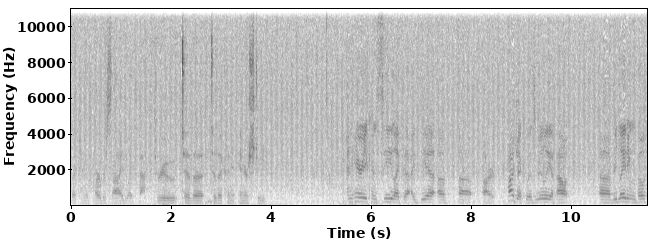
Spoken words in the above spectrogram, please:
the kind of harbor side like back through to the to the kind of inner street. And here you can see like the idea of uh, our project was really about uh, relating both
